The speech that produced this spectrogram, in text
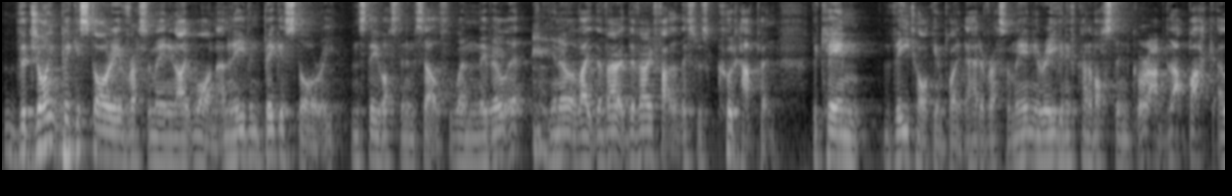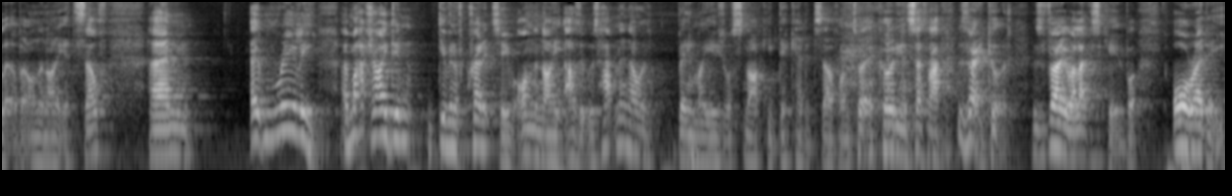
the joint biggest story of WrestleMania Night One, and an even bigger story than Steve Austin himself when they built it. You know, like the very the very fact that this was could happen became the talking point ahead of WrestleMania. Even if kind of Austin grabbed that back a little bit on the night itself. Um, it really a match I didn't give enough credit to on the night as it was happening. I was being my usual snarky dickheaded self on Twitter. Cody and Seth, it was very good. It was very well executed, but already,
